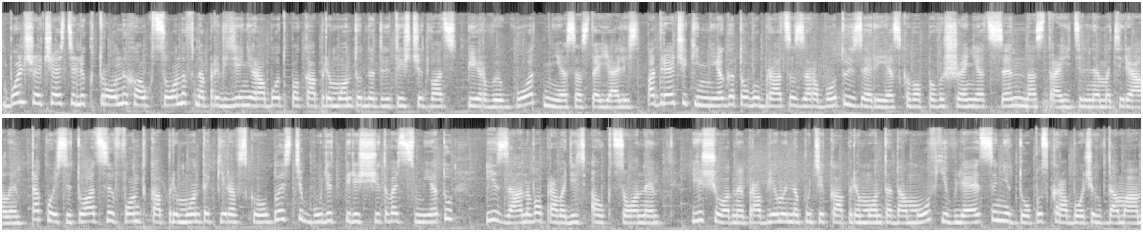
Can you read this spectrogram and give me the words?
Большая часть электронных аукционов на проведение работ по капремонту на 2021 год не состоялись. Подрядчики не готовы браться за работу из-за резкого повышения цен на строительные материалы. В такой ситуации фонд капремонта Кировской области будет пересчитывать смету и заново проводить аукционы. Еще одной проблемой на пути капремонта домов является недопуск рабочих в дома.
